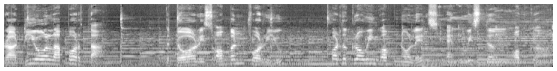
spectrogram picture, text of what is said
Radio Laporta. The door is open for you for the growing of knowledge and wisdom of God.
